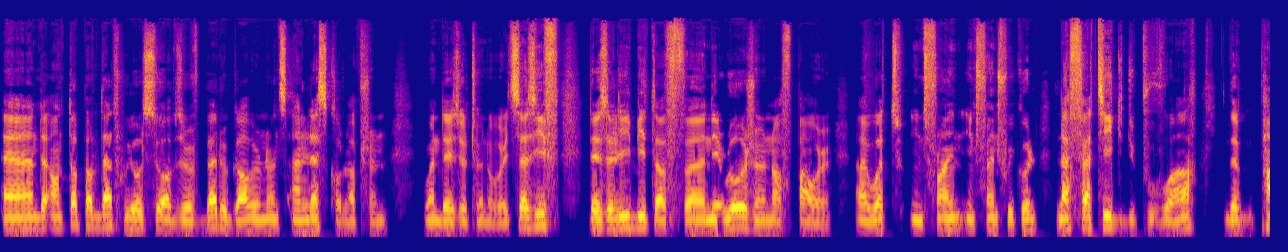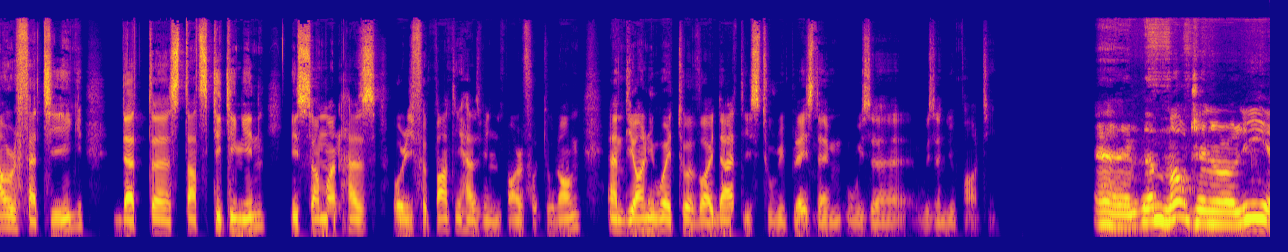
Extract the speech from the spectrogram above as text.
And on top of that, we also observe better governance and less corruption when there's a turnover. It's as if there's a little bit of uh, an erosion of power, uh, what in, in French we call la fatigue du pouvoir, the power fatigue that uh, starts kicking in if someone has, or if a party has been in power for too long. And the only way to avoid that is to replace them with a, with a new party. Uh, more generally,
